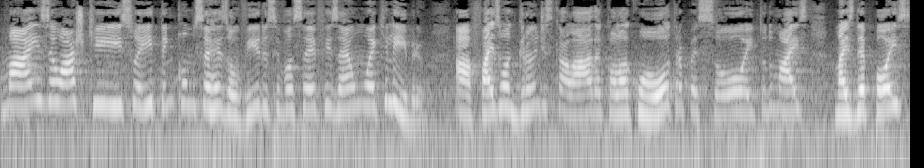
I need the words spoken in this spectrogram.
Mas eu acho que isso aí tem como ser resolvido se você fizer um equilíbrio. Ah, faz uma grande escalada, coloca uma outra pessoa e tudo mais, mas depois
